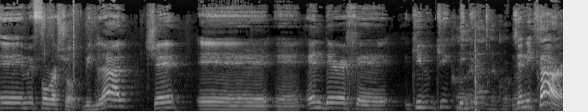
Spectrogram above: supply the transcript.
אה, מפורשות, בגלל שאין אה, דרך, כאילו, זה ניכר,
